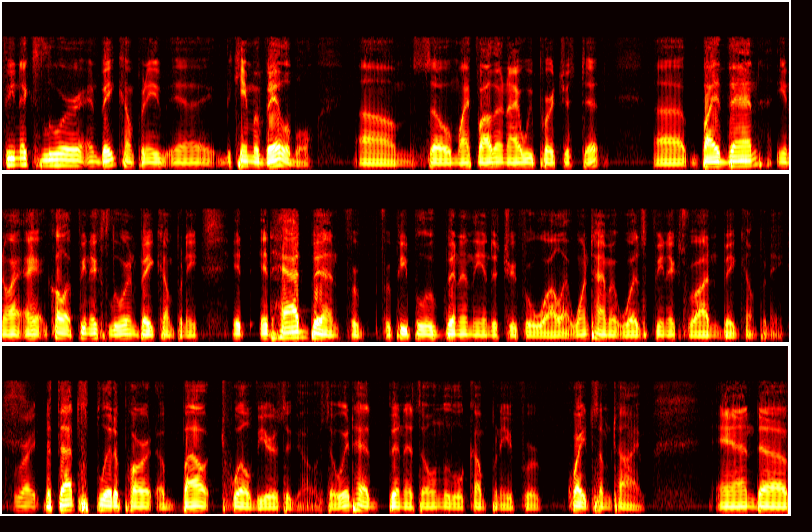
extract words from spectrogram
Phoenix Lure and Bait Company uh, became available. Um, so my father and I we purchased it. Uh, by then, you know, I, I call it Phoenix Lure and Bait Company. It it had been for for people who've been in the industry for a while. At one time, it was Phoenix Rod and Bait Company. Right. But that split apart about 12 years ago. So it had been its own little company for quite some time. And uh,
